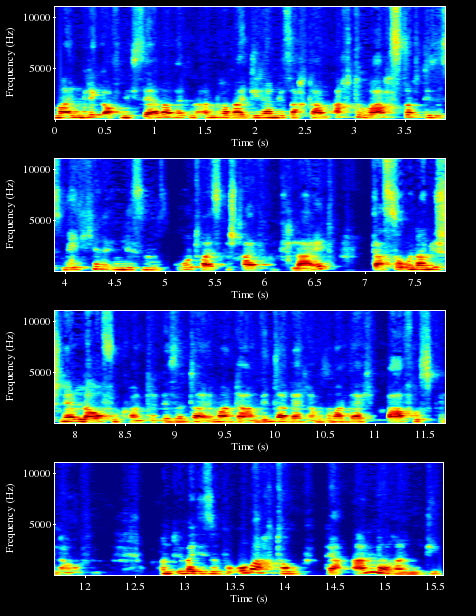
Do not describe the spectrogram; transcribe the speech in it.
mein Blick auf mich selber wird ein anderer, weil die dann gesagt haben, ach, du warst doch dieses Mädchen in diesem rot-weiß gestreiften Kleid, das so unheimlich schnell laufen konnte. Wir sind da immer da am Winterberg, am Sommerberg barfuß gelaufen. Und über diese Beobachtung der anderen, die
